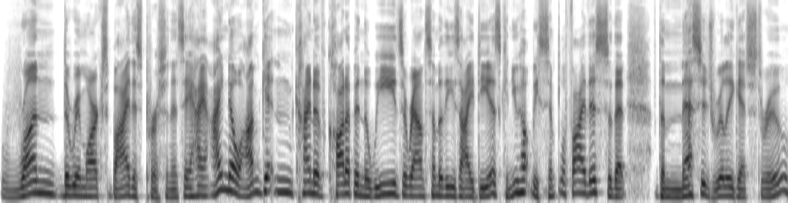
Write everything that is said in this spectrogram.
run the remarks by this person and say, "Hi, I know I'm getting kind of caught up in the weeds around some of these ideas. Can you help me simplify this so that the message really gets through?"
